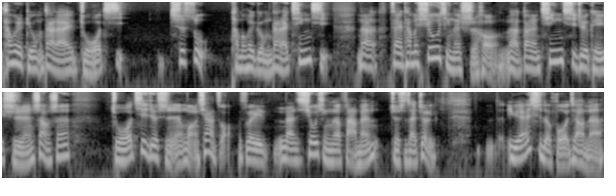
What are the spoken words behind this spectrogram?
它会给我们带来浊气，吃素他们会给我们带来清气。那在他们修行的时候，那当然清气就可以使人上升，浊气就使人往下走。所以那修行的法门就是在这里。原始的佛教呢，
